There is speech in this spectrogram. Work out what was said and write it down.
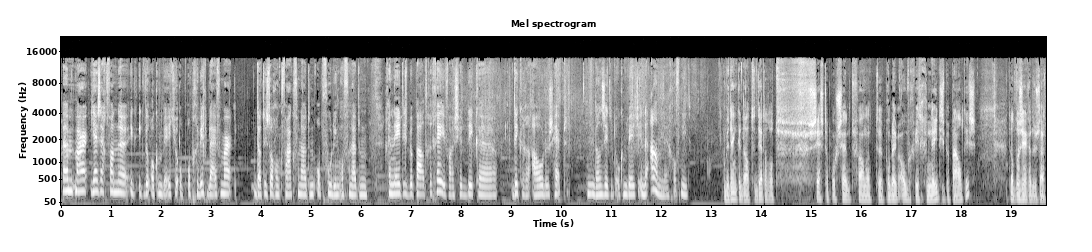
Ehm, maar jij zegt van, eh, ik, ik wil ook een beetje op, op gewicht blijven. Maar dat is toch ook vaak vanuit een opvoeding... of vanuit een genetisch bepaald gegeven. Als je dikke, dikkere ouders hebt, dan zit het ook een beetje in de aanleg, of niet? We denken dat 30 tot 60 procent van het uh, probleem overgewicht genetisch bepaald is. Dat wil zeggen dus dat,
